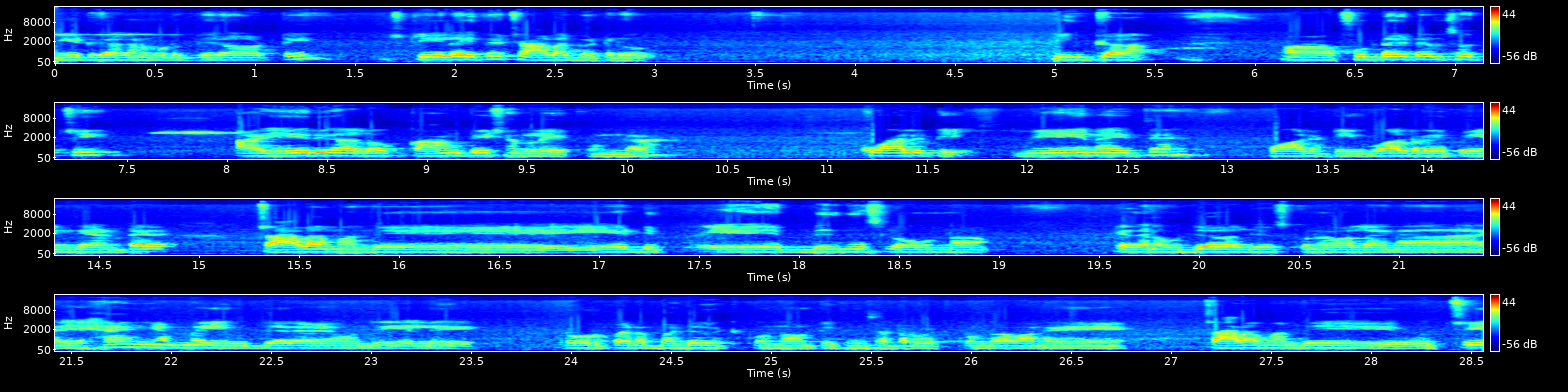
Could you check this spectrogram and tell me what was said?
నీట్గా కనబడుద్ది కాబట్టి స్టీల్ అయితే చాలా బెటరు. ఇంకా ఫుడ్ ఐటమ్స్ వచ్చి ఆ ఏరియాలో కాంపిటీషన్ లేకుండా క్వాలిటీ మెయిన్ అయితే క్వాలిటీ. ఇవాళ రేపు ఏంటి అంటే చాలామంది ఏ డి ఏ బిజినెస్లో ఉన్నా ఏదైనా ఉద్యోగాలు చేసుకునే వాళ్ళైనా ఏ హ్యాంగ్ అమ్మాయి ఈ ఉద్యోగం ఏముంది? వెళ్ళి రోడ్డు పైన బండి పెట్టుకుందాం టిఫిన్ సెంటర్ పెట్టుకుందాం అని చాలామంది వచ్చి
